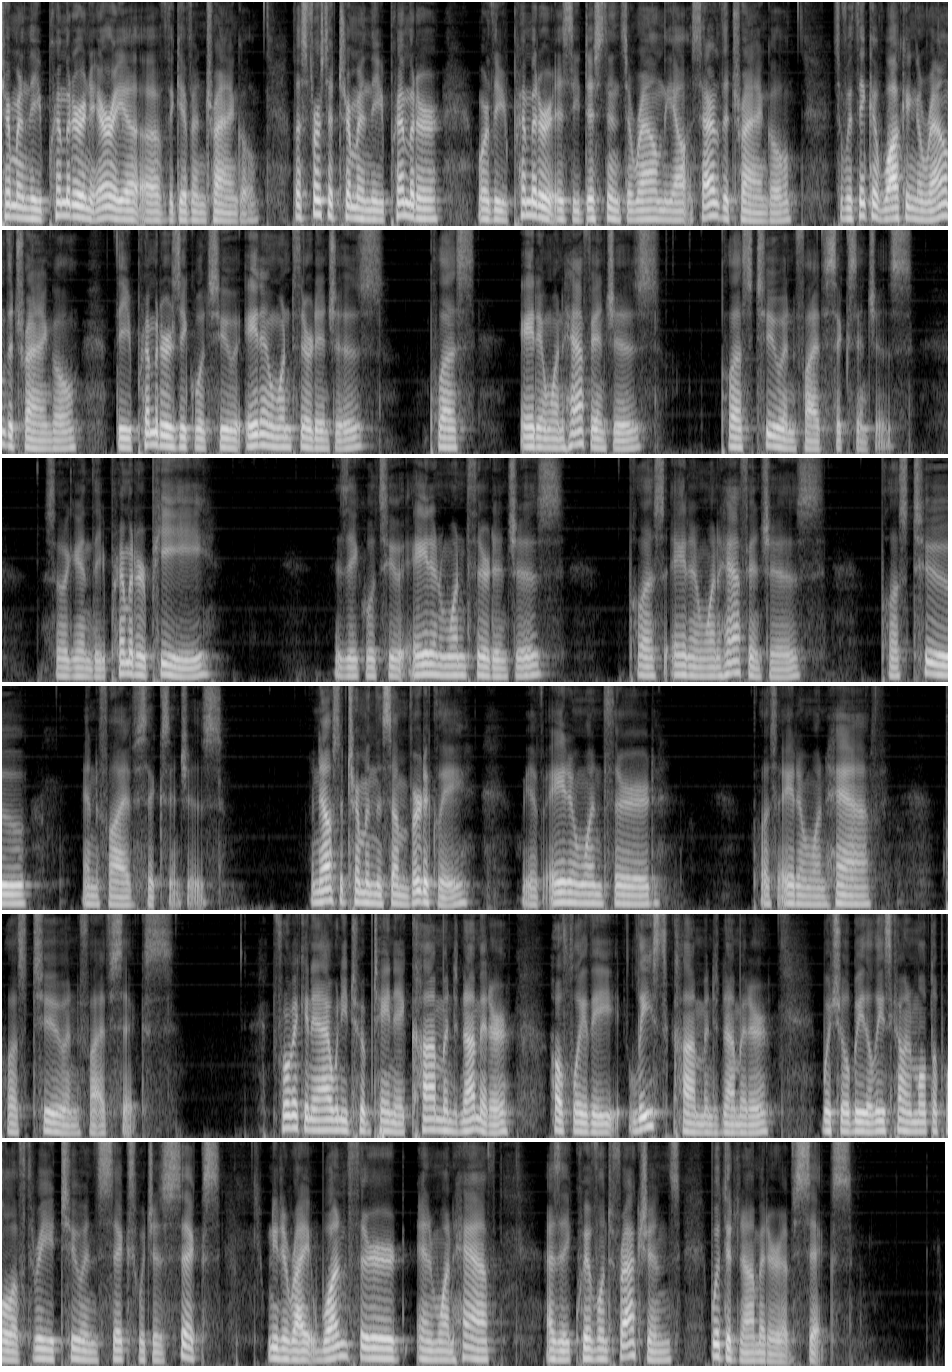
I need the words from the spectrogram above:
determine the perimeter and area of the given triangle. Let's first determine the perimeter, where the perimeter is the distance around the outside of the triangle. So if we think of walking around the triangle, the perimeter is equal to 8 and 1 third inches plus 8 and 1 half inches plus 2 and 5 6 inches. So again, the perimeter P is equal to 8 and 1 third inches plus 8 and 1 half inches plus 2 and 5 6 inches. And now let's determine the sum vertically. We have 8 and 1 third plus 8 and 1 half plus 2 and 5 6. Before we can add, we need to obtain a common denominator, hopefully the least common denominator, which will be the least common multiple of 3, 2, and 6, which is 6. We need to write 1 third and 1 half as equivalent fractions with the denominator of 6.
